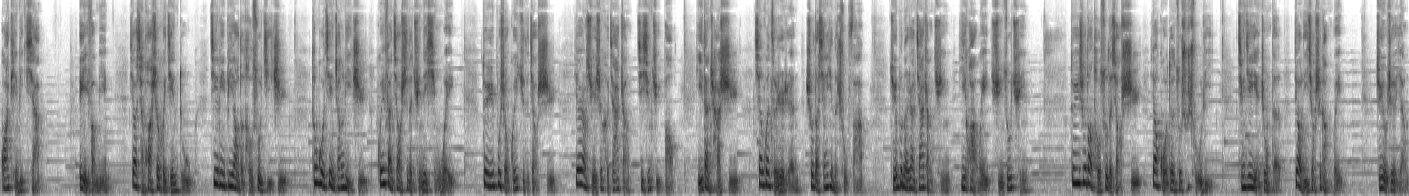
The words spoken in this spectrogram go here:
瓜田李下。另一方面，要强化社会监督，建立必要的投诉机制，通过建章立制规范教师的群内行为。对于不守规矩的教师，要让学生和家长进行举报。一旦查实，相关责任人受到相应的处罚，绝不能让家长群异化为寻租群。对于收到投诉的教师，要果断作出处理，情节严重的调离教师岗位。只有这样，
